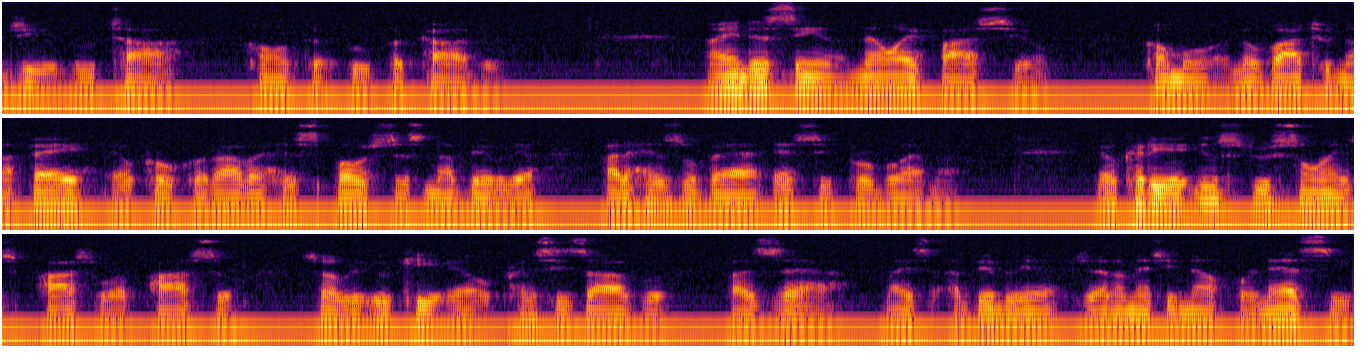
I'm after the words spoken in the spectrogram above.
de lutar contra o pecado. Ainda assim, não é fácil. Como novato na fé, eu procurava respostas na Bíblia para resolver esse problema. Eu queria instruções passo a passo sobre o que eu precisava fazer, mas a Bíblia geralmente não fornece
